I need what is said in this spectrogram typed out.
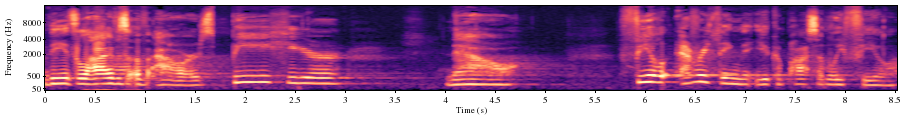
these lives of ours. Be here now. Feel everything that you could possibly feel.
